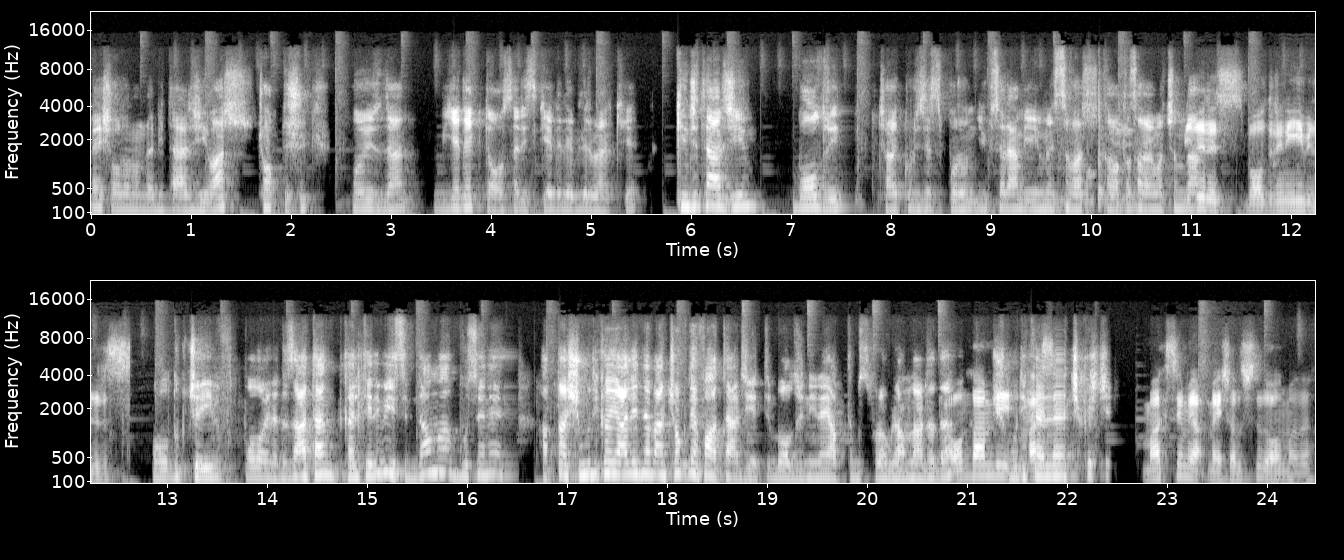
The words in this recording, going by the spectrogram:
5 oranında bir tercihi var. Çok düşük. O yüzden yedek de olsa riske edilebilir belki. İkinci tercihim Boldrin. Çaykur Rizespor'un yükselen bir ivmesi var. Galatasaray maçında Biliriz. Boldrin'i iyi biliriz. oldukça iyi bir futbol oynadı. Zaten kaliteli bir isimdi ama bu sene hatta Şumudika yerlerine ben çok defa tercih ettim Boldrin'i yine yaptığımız programlarda da. Ondan bir Şumudika Maxim, çıkış Maxim yapmaya çalıştı da olmadı.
